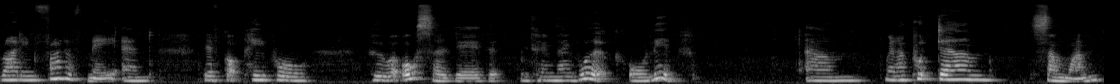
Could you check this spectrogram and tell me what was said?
right in front of me and they've got people who are also there that, with whom they work or live. Um, when I put down someone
